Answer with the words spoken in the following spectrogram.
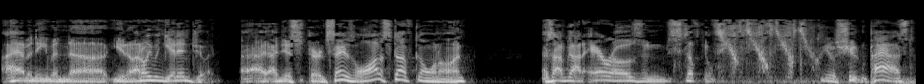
I haven't even, uh, you know, I don't even get into it. I, I just started saying there's a lot of stuff going on as I've got arrows and stuff, you know, shooting past.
